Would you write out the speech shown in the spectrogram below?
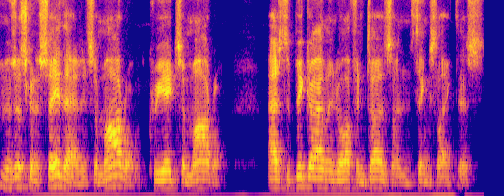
I was just going to say that it's a model, creates a model, as the Big Island often does on things like this.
